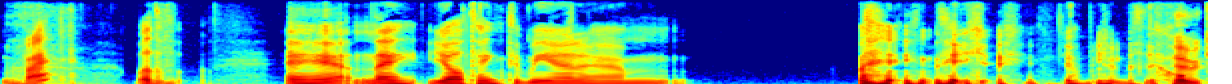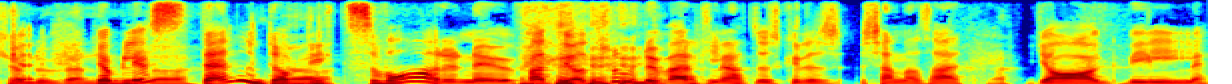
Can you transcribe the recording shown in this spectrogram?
va? Eh, nej, jag tänkte mer, ehm, jag blev lite chockad. Jag blev ställd av Ja. ditt svar nu, för att jag trodde verkligen att du skulle känna så här, jag vill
